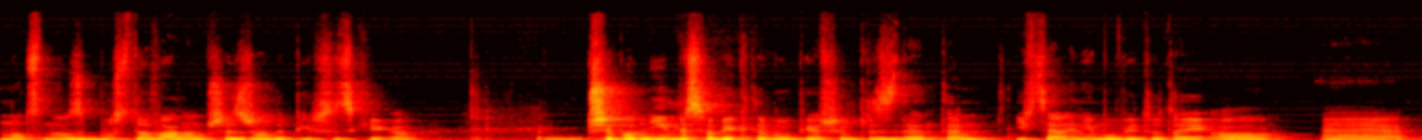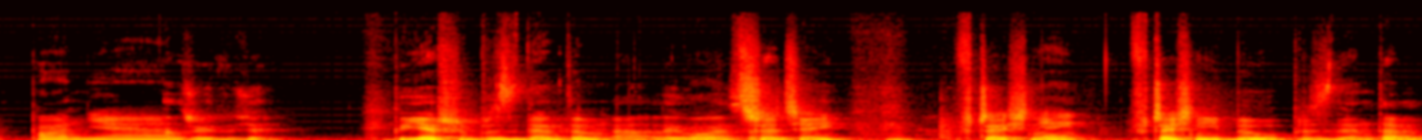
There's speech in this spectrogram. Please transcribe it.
mocno zbustowaną przez rządy Piłsudskiego. Przypomnijmy sobie, kto był pierwszym prezydentem i wcale nie mówię tutaj o e, panie Andrzej Dudzie? pierwszym prezydentem A, trzeciej, wcześniej. Wcześniej był prezydentem.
